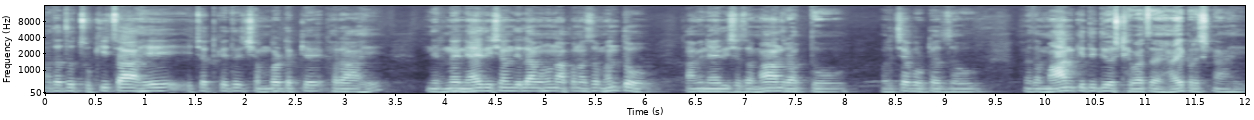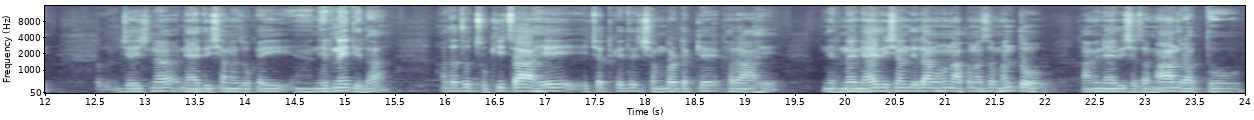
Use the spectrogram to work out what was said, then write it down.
आता तो चुकीचा आहे याच्यात काहीतरी शंभर टक्के खरा आहे. निर्णय न्यायाधीशानं दिला म्हणून आपण असं म्हणतो आम्ही न्यायाधीशाचा मान राखतो वरच्या कोर्टात जाऊ. आता मान किती दिवस ठेवायचा आहे हाही प्रश्न आहे. जजनं न्यायाधीशानं जो काही निर्णय दिला आता तो चुकीचा आहे याच्यात काहीतरी शंभर टक्के खरा आहे. निर्णय न्यायाधीशानं दिला म्हणून आपण असं म्हणतो का आम्ही न्यायाधीशाचा मान राखतो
